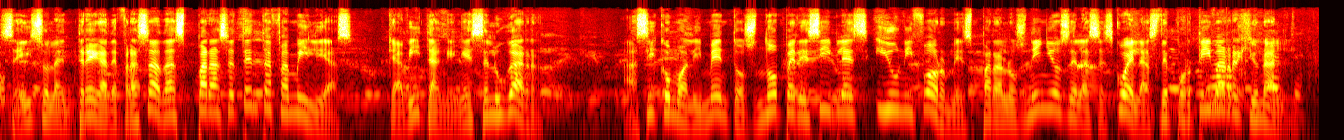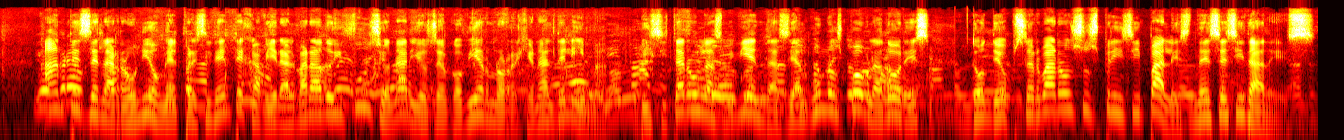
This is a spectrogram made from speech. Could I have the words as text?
se hizo la entrega de frazadas para 70 familias que habitan en ese lugar así como alimentos no perecibles y uniformes para los niños de las escuelas deportivas regional. Antes de la reunión, el presidente Javier Alvarado y funcionarios del gobierno regional de Lima visitaron las viviendas de algunos pobladores donde observaron sus principales necesidades.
